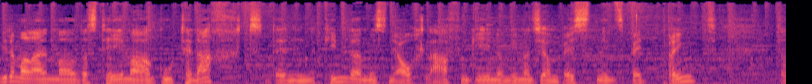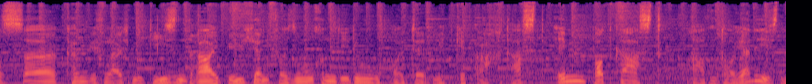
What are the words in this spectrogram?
wieder mal einmal das Thema gute Nacht, denn Kinder müssen ja auch schlafen gehen und wie man sie am besten ins Bett bringt, das äh, können wir vielleicht mit diesen drei Büchern versuchen, die du heute mitgebracht hast im Podcast Abenteuer lesen.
